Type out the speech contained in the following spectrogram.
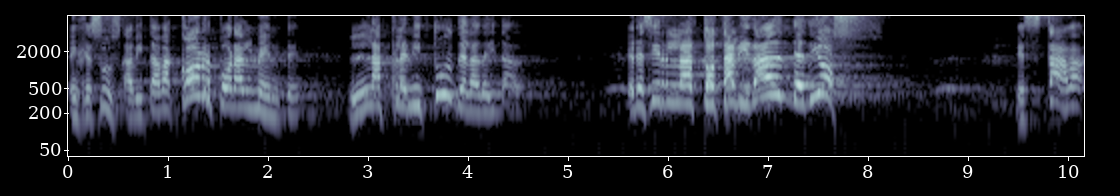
en Jesús habitaba corporalmente la plenitud de la deidad. Es decir, la totalidad de Dios estaba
